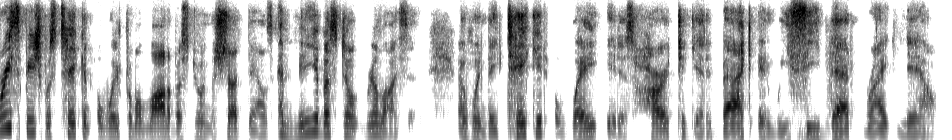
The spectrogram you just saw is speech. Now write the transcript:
free speech was taken away from a lot of us during the shutdowns, and many of us don't realize it. And when they take it away, it is hard to get it back. And we see that right now,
